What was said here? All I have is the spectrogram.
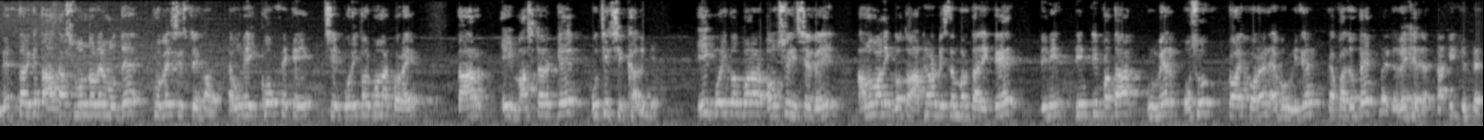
গ্রেফতারকৃত আকাশ মণ্ডলের মধ্যে ক্ষোভের সৃষ্টি হয় এবং এই ক্ষোভ থেকে সে পরিকল্পনা করে তার এই মাস্টারকে উচিত শিক্ষা দিবে। এই পরিকল্পনার অংশ হিসেবে আনুমানিক গত আঠারো ডিসেম্বর তারিখে তিনি তিনটি পাতা ঘুমের ওষুধ ক্রয় করেন এবং নিজের হেফাজতে রেখে দেন।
